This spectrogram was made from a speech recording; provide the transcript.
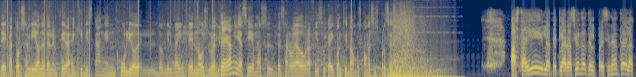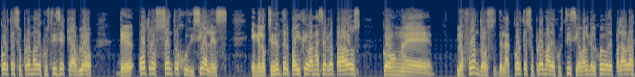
de 14 millones de lempiras en Quimistán en julio del 2020 nos lo entregan y así hemos desarrollado obra física y continuamos con esos procesos. Hasta ahí las declaraciones del presidente de la Corte Suprema de Justicia que habló de otros centros judiciales en el occidente del país que van a ser reparados con eh, los fondos de la Corte Suprema de Justicia, valga el juego de palabras,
